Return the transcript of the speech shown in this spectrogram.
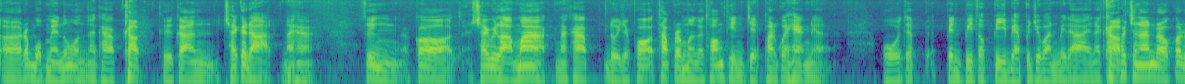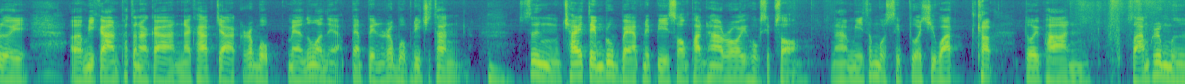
เอ่อระบบแมนนวลนะครับครับคือการใช้กระดาษนะฮะซึ่งก็ใช้เวลามากนะครับ โดยเฉพาะถ้าประเมินกับท้องถิ่น 7,000 กว่าแห่งเนี่ยโอ้จะเป็นปีต่อปีแบบปัจจุบันไม่ได้นะครับครับเพราะฉะนั้นเราก็เลยเอ่อมีการพัฒนาการนะครับจากระบบแมนนวลเนี่ยเป็นเป็นระบบดิจิทัล ซึ่งใช้เต็มรูปแบบในปี 2562 นะมีทั้งหมด 10 ตัวชี้วัดครับโดยผ่าน 3 เครื่องมือ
